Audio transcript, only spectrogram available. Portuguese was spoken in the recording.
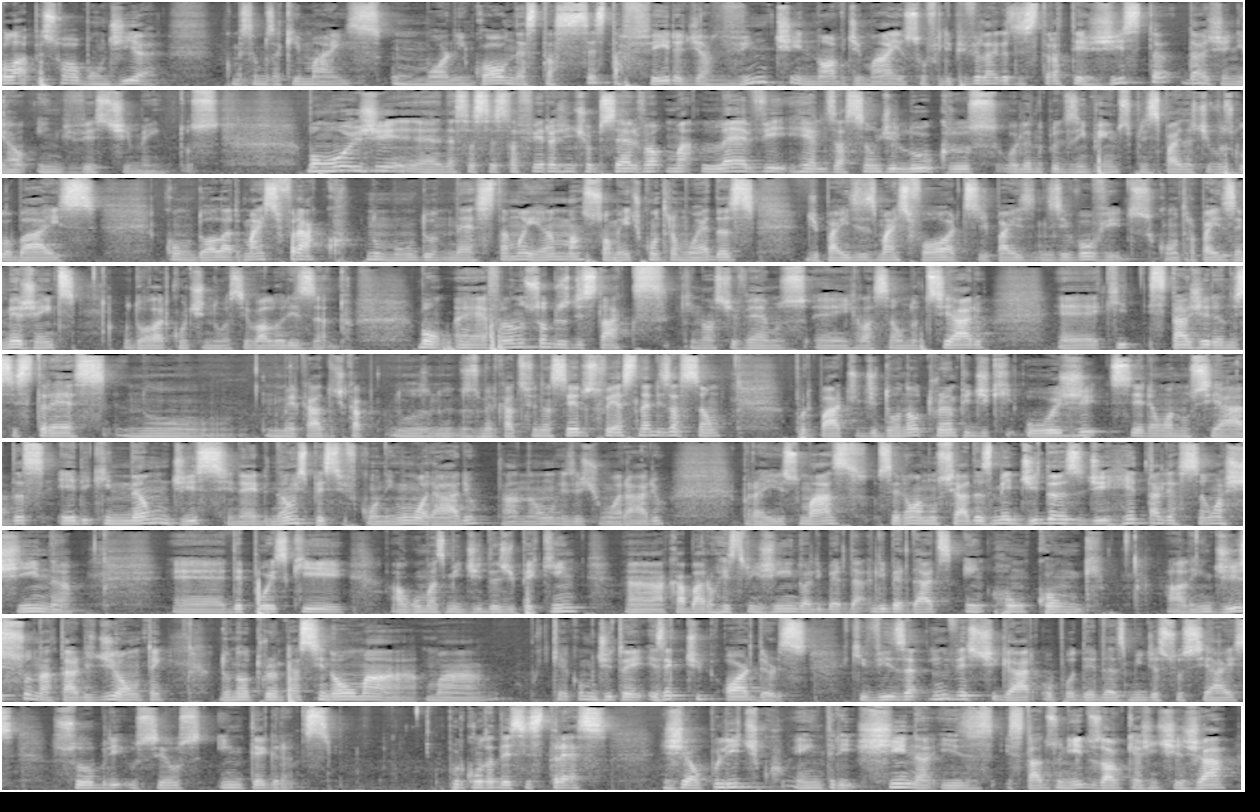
Olá pessoal, bom dia. Começamos aqui mais um Morning Call nesta sexta-feira, dia 29 de maio. Eu sou Felipe Vilegas, estrategista da Genial Investimentos. Bom, hoje, é, nessa sexta-feira, a gente observa uma leve realização de lucros, olhando para o desempenho dos principais ativos globais, com o dólar mais fraco no mundo nesta manhã, mas somente contra moedas de países mais fortes, de países desenvolvidos. Contra países emergentes, o dólar continua se valorizando. Bom, é, falando sobre os destaques que nós tivemos é, em relação ao noticiário, é, que está gerando esse estresse no, no mercado de, no, nos mercados financeiros, foi a sinalização por parte de Donald Trump de que hoje serão anunciadas, ele que não disse, né, ele não especificou nenhum horário, tá? não existe um horário para isso, mas serão anunciadas medidas de retaliação à China é, depois que algumas medidas de Pequim ah, acabaram restringindo a liberdade, liberdades em Hong Kong. Além disso, na tarde de ontem, Donald Trump assinou uma, uma que é como dito aí, Executive Orders, que visa investigar o poder das mídias sociais sobre os seus integrantes. Por conta desse estresse geopolítico entre China e Estados Unidos, algo que a gente já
